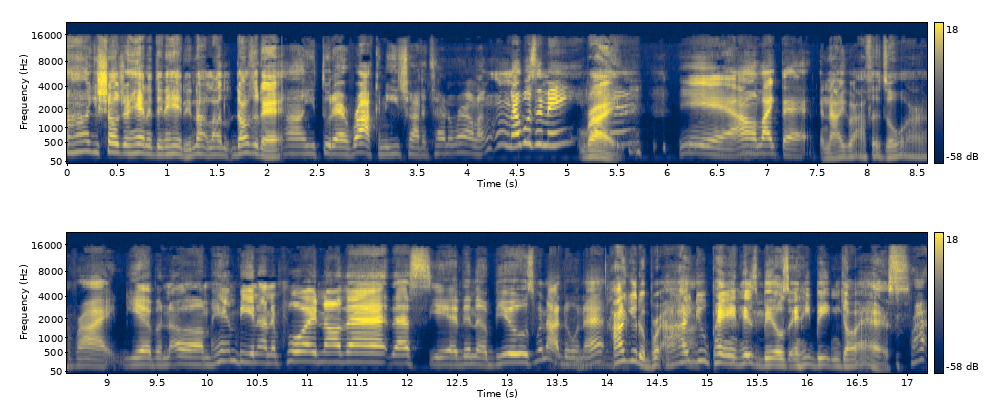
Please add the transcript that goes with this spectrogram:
Uh-huh, you showed your hand and didn't hit it. Not, like- don't do that. Uh, you threw that rock and you tried to turn around like mm, that wasn't me. Right. Yeah, I don't like that. And now you're out the door. Right. Yeah, but um, him being unemployed and all that. That's yeah. Then the abuse. We're not doing that. How you the, br- how Uh-uh. you paying his bills and he beating your ass? Right.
